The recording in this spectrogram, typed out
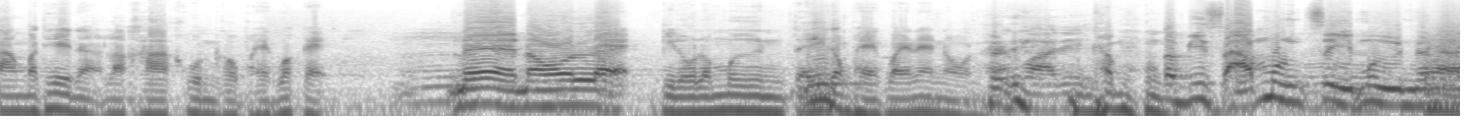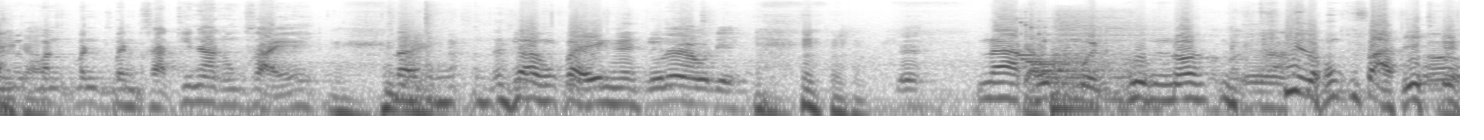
ต่างประเทศน่ะราคาคนเขาแพงกว่าแกะ แน่นอนแหละ กิโลละหมื่นแต่นี่ต้องแพงไปแน่นอนแพงกว่าดิ ครับผม แต่มีสามหมื่นสี่หมื่นนะใช่ครับ มันมันเป็นสัตว์ที่น่าสงสัยน่าน่าสงสัยไง ดูหน้ามันดิ หน้าเขาเหมือนคุณเนาะที่สงสัยเออ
